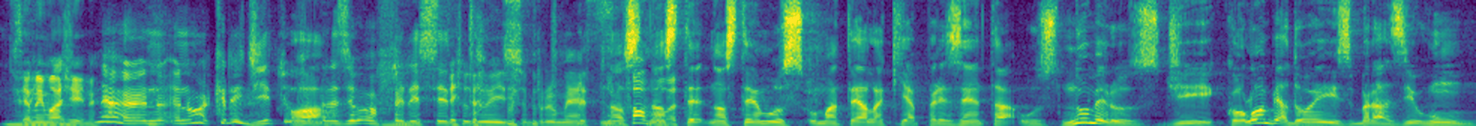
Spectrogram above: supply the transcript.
Você não imagina? Não, eu não, eu não acredito Ó. que o Brasil vai oferecer tudo isso para o Messi. Nós, nós, te- nós temos uma tela que apresenta os números de Colômbia 2, Brasil 1.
